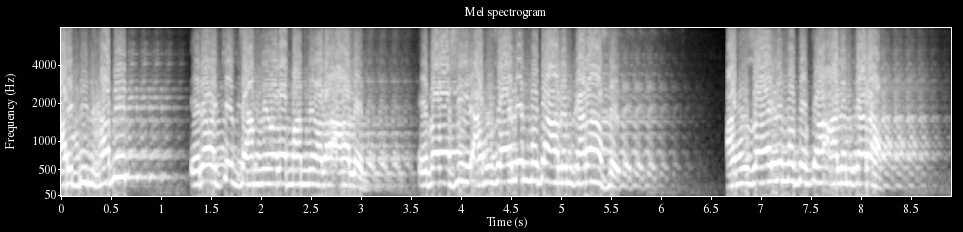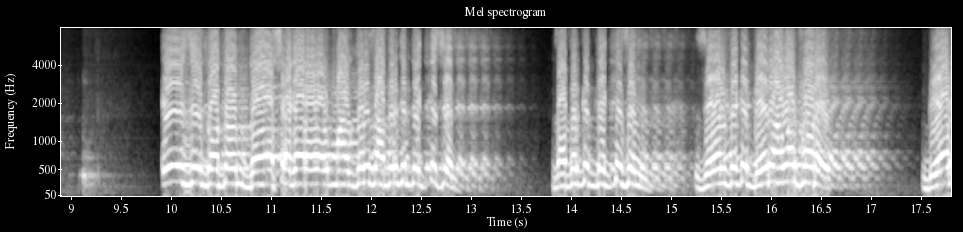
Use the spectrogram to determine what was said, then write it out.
আরিফ বিন হাবিব, এরা হচ্ছে জাননেওয়ালা মান্যওয়ালা আলেম। এবার আসি, আবু জাহেলের মতো আলেম কারা আছে? আবু জাহেলের মতো আলেম কারা? এই যে গত দশ, এগারো মাস ধরে যাদেরকে দেখতেছেন যাদেরকে দেখতেছেন, জেল থেকে বের হওয়ার পরে, বের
